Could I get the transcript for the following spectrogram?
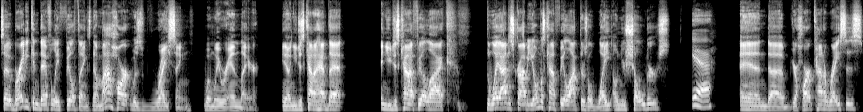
So Brady can definitely feel things. Now, my heart was racing when we were in there, you know, and you just kind of have that, and you just kind of feel like the way I describe it, you almost kind of feel like there's a weight on your shoulders Yeah. and uh, your heart kind of races.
